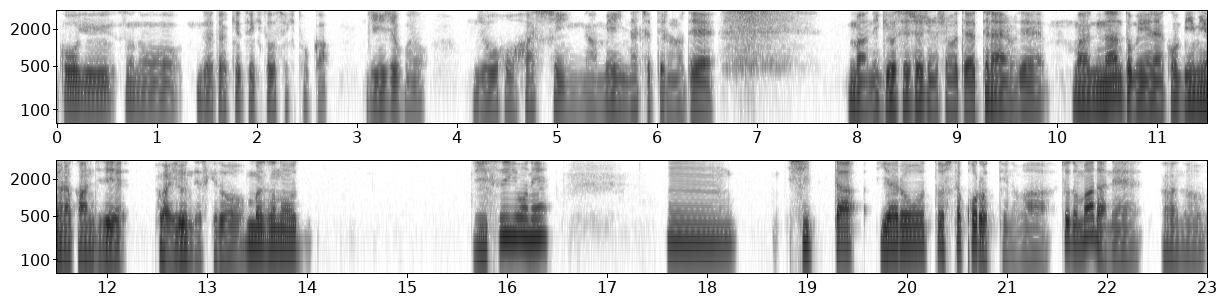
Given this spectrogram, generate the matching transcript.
こういうその在宅血液透析とか人種食の情報発信がメインになっちゃってるので、まあね、行政書士の仕事やってないので、まあ、なんとも言えない、こう、微妙な感じではいるんですけど、まあ、その、自炊をね、うん、知った、やろうとした頃っていうのは、ちょっとまだね、あの、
